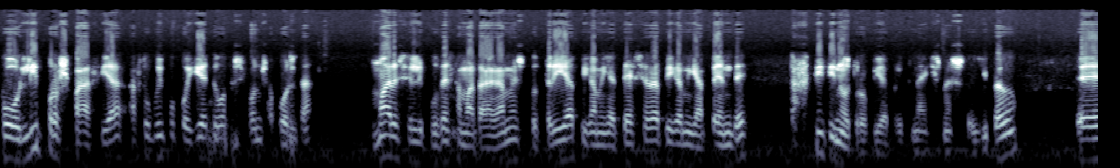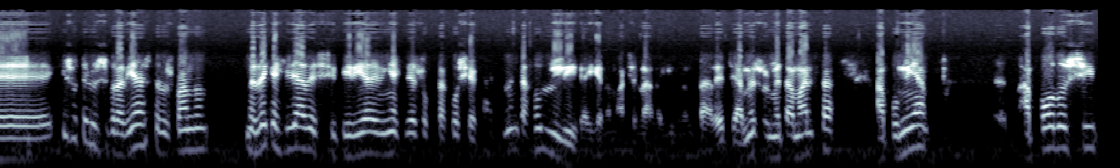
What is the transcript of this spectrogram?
πολλή προσπάθεια, αυτό που είπε ο Πογέτε, εγώ θα συμφωνήσω απόλυτα. Μου άρεσε λοιπόν που δεν σταματάγαμε, στο 3 πήγαμε για 4, πήγαμε για 5. Αυτή την οτροπία πρέπει να έχεις μέσα στο γήπεδο. Ε, και στο τέλος της βραδιάς, τέλος πάντων, με 10.000 εισιτηρία, 9.800 κάτι. Δεν είναι καθόλου λίγα για το μάτς Ελλάδα Γιβραλτάρ. Έτσι, αμέσως μετά μάλιστα από μια ε, απόδοση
